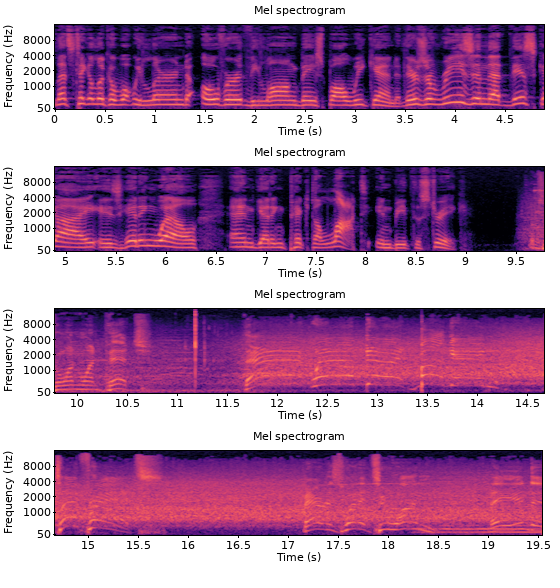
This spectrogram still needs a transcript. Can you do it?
Let's take a look at what we learned over the long baseball weekend. There's a reason that this guy is hitting well and getting picked a lot in Beat the Streak. It's a 1 1 pitch. That will do it! Ball game! Ty France! Mariners win it 2 1. They end a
